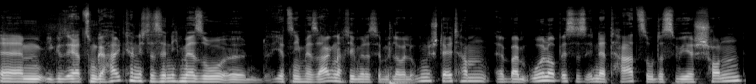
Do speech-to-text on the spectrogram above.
Ähm, ja, zum Gehalt kann ich das ja nicht mehr so äh, jetzt nicht mehr sagen, nachdem wir das ja mittlerweile umgestellt haben. Äh, beim Urlaub ist es in der Tat so, dass wir schon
